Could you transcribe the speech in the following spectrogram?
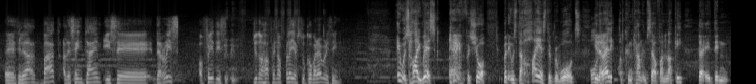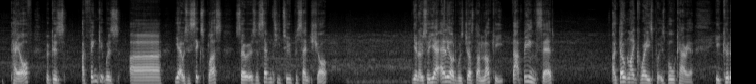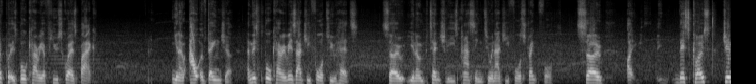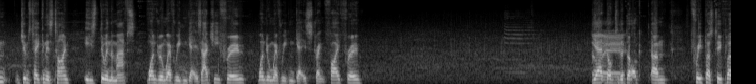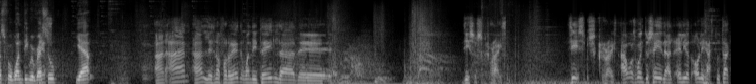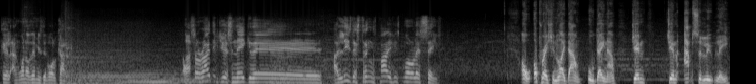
uh, but at the same time is uh, the risk of it is you don't have enough players to cover everything. It was high risk for sure, but it was the highest of rewards. Oh, you know, yeah. Elyod can count himself unlucky that it didn't pay off because I think it was uh yeah, it was a 6 plus, so it was a 72% shot. You know, so yeah, Elyod was just unlucky. That being said, I don't like where he's put his ball carrier. He could have put his ball carrier a few squares back, you know, out of danger. And this ball carrier is Agi 4 2 heads. So, you know, and potentially he's passing to an Agi 4 strength 4. So, I this close, Jim Jim's taking his time. He's doing the maths, wondering whether he can get his Agi through, wondering whether he can get his strength 5 through. Yeah, dog to the dog. Um, three plus two plus for one D with wrestle. Yeah, And and and let's not forget one detail that uh, the Jesus Christ. Jesus Christ. I was going to say that Elliot only has to tackle and one of them is the ball carrier. That's all right if you snake the at least the strength five is more or less safe. Oh, Operation Lie Down all day now. Jim, Jim absolutely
